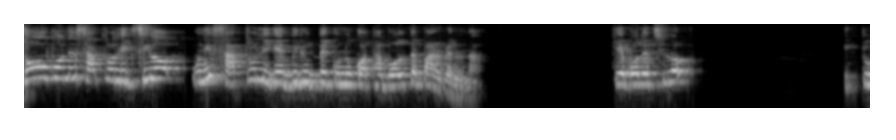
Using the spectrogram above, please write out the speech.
যৌবনে ছাত্রলীগ ছিল, উনি ছাত্রলীগের বিরুদ্ধে কোনো কথা বলতে পারবেন না। কে বলেছিল? একটু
